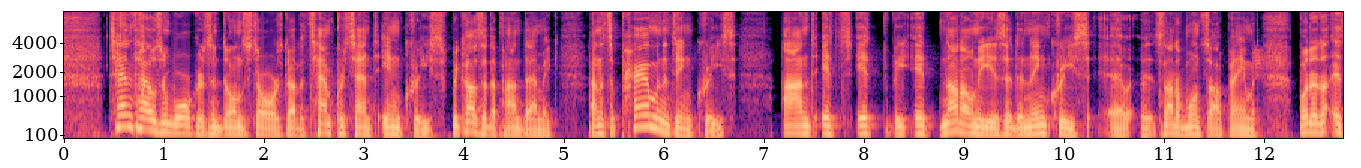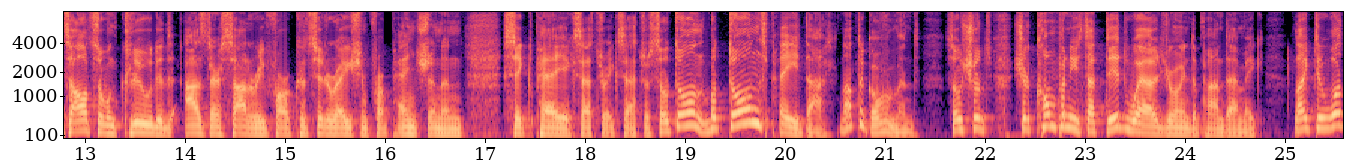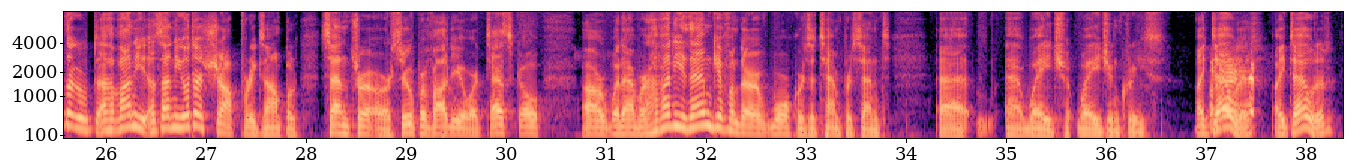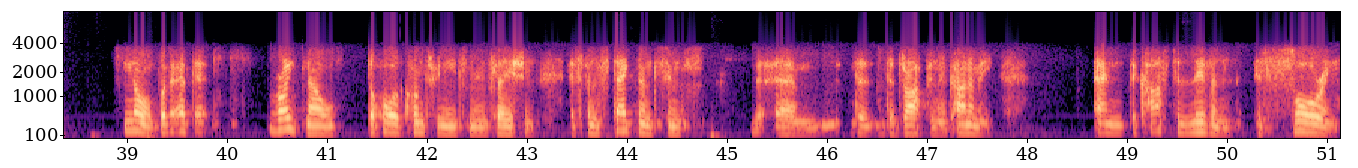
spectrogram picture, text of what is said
Ten thousand workers in Dunnes Stores got a ten percent increase because of the pandemic, and it's a permanent increase. And it it it not only is it an increase, uh, it's not a once-off payment, but it, it's also included as their salary for consideration for pension and sick pay, etc., etc. So Dunnes, but Dunnes paid that, not the government. So should should companies that did well during the pandemic, like do other have any has any other shop, for example, Centra or SuperValu or Tesco or whatever, have any of them given their workers a ten percent uh, uh, wage wage increase? I doubt it. I doubt it. No, but at the, right now, the whole country needs an inflation. It's been stagnant since um, the, the drop in economy. And the cost of living is soaring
